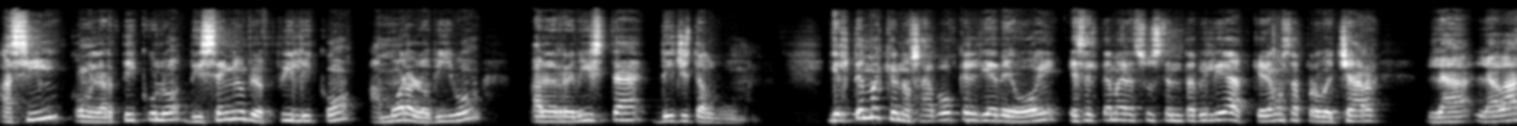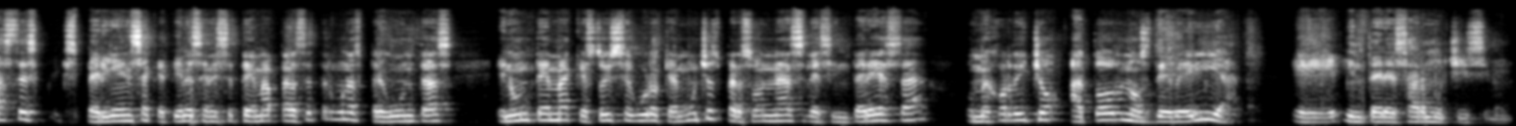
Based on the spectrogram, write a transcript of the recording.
así como el artículo Diseño Biofílico, Amor a lo Vivo para la revista Digital Woman. Y el tema que nos aboca el día de hoy es el tema de sustentabilidad. Queremos aprovechar la, vasta ex- experiencia que tienes en este tema para hacerte algunas preguntas en un tema que estoy seguro que a muchas personas les interesa, o mejor dicho, a todos nos debería eh, interesar muchísimo.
